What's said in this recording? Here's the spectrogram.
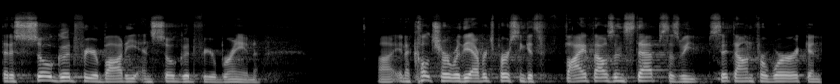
that is so good for your body and so good for your brain. Uh, in a culture where the average person gets 5,000 steps as we sit down for work and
